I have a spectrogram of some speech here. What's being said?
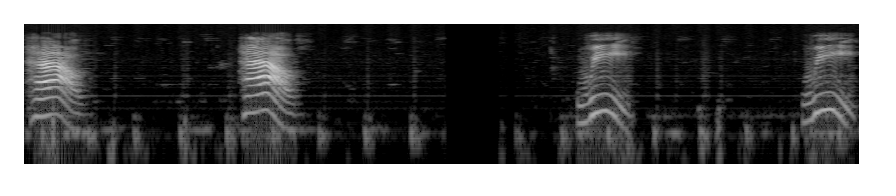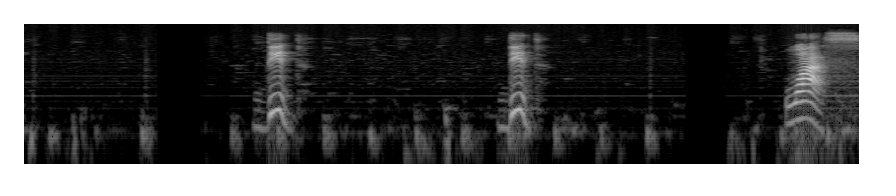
have have we we did did was.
